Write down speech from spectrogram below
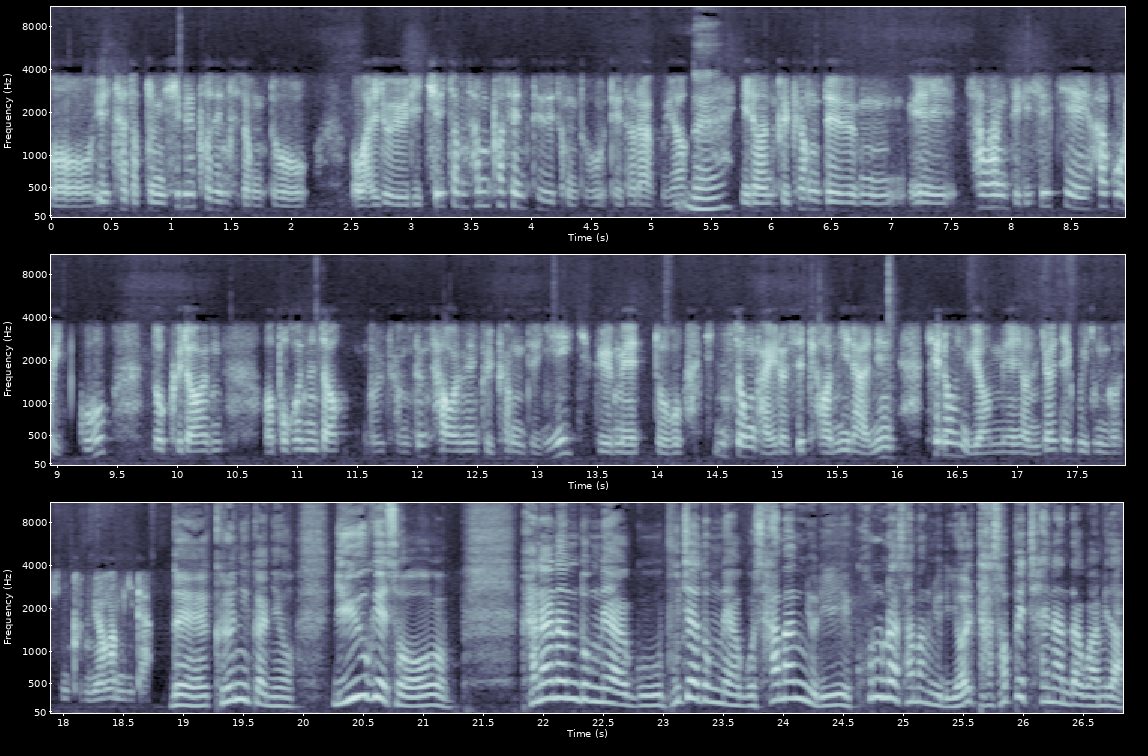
어 1차 접종이 11% 정도 완료율이 7.3% 정도 되더라고요. 네. 이런 불평등의 상황들이 실제 하고 있고 또 그런 어, 보건적 불평등 자원의 불평등이 지금의 또 신종 바이러스 변이라는 새로운 위험에 연결되고 있는 것은 분명합니다. 네, 그러니까요. 뉴욕에서 가난한 동네하고 부자 동네하고 사망률이 코로나 사망률이 15배 차이 난다고 합니다.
